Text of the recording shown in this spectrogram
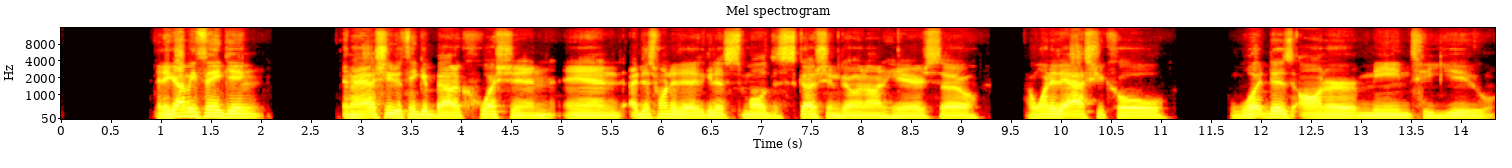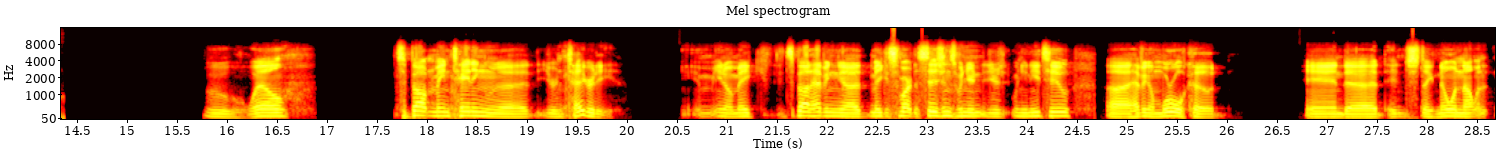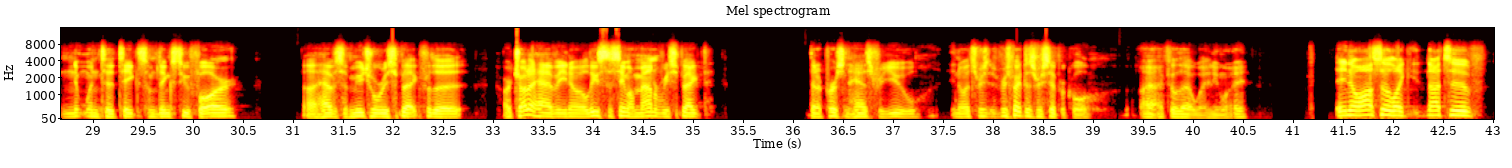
And it got me thinking, and I asked you to think about a question, and I just wanted to get a small discussion going on here. So I wanted to ask you, Cole, what does honor mean to you? Ooh, well, it's about maintaining uh, your integrity. You know, make it's about having uh, making smart decisions when you're, you're when you need to, uh, having a moral code, and uh, it's just like knowing not when, when to take some things too far. Uh, have some mutual respect for the, or try to have you know at least the same amount of respect that a person has for you. You know, it's re- respect is reciprocal. I, I feel that way anyway. You know, also like not to f-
